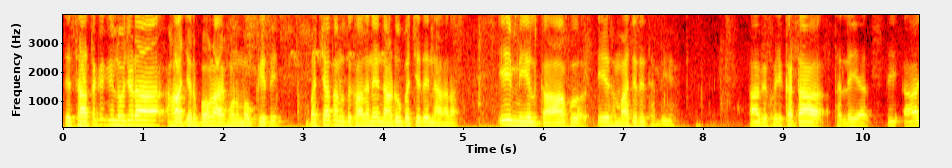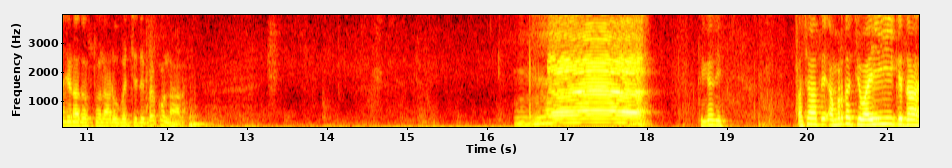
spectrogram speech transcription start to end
ਤੇ 7 ਕਿਲੋ ਜਿਹੜਾ ਹਾਜ਼ਰ ਬੌਲਾ ਹੈ ਹੁਣ ਮੌਕੇ ਤੇ ਬੱਚਾ ਤੁਹਾਨੂੰ ਦਿਖਾ ਦਿੰਦੇ ਨਾੜੂ ਬੱਚੇ ਦੇ ਨਾਲ ਆ। ਇਹ ਮੇਲ ਕਾਫ ਇਸ ਮੱਝ ਦੇ ਥੱਲੇ ਆ। ਆ ਵੇਖੋ ਜੀ ਕਟਾ ਥੱਲੇ ਆ ਤੇ ਆ ਜਿਹੜਾ ਦੋਸਤੋ ਨਾੜੂ ਬੱਚੇ ਦੇ ਬਿਲਕੁਲ ਨਾਲ ਆ। ਠੀਕ ਹੈ ਜੀ। ਅੱਛਾ ਤੇ ਅਮਰਤ ਚਵਾਈ ਕਿਦਾਂ?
